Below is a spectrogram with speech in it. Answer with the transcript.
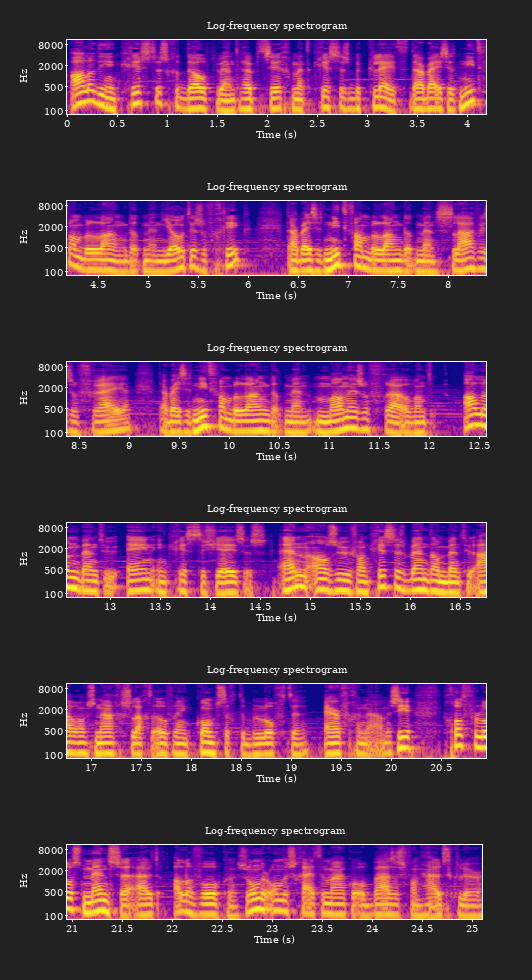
alle die in Christus gedoopt bent, hebt zich met Christus bekleed. Daarbij is het niet van belang dat men Jood is of Griek. Daarbij is het niet van belang dat men slaaf is of vrije. Daarbij is het niet van belang dat men man is of vrouw. Want allen bent u één in Christus Jezus. En als u van Christus bent, dan bent u Abrahams nageslacht overeenkomstig de belofte erfgenamen. Zie je, God verlost mensen uit alle volken zonder onderscheid te maken op basis van huidskleur.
